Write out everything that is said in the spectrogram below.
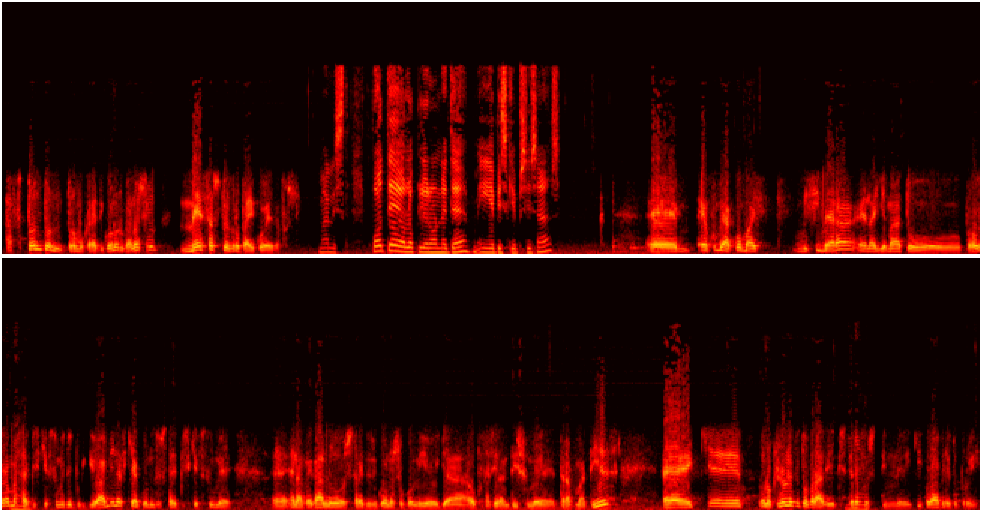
αυτών των τρομοκρατικών οργανώσεων μέσα στο ευρωπαϊκό έδαφος. Μάλιστα. Πότε ολοκληρώνεται η επίσκεψή σας; Ε, έχουμε ακόμα μισή μέρα ένα γεμάτο πρόγραμμα. Ναι. Θα επισκεφθούμε το Υπουργείο Άμυνας και ακολούθως θα επισκεφθούμε ε, ένα μεγάλο στρατιωτικό νοσοκομείο για, όπου θα συναντήσουμε τραυματίες ε, και ολοκληρώνεται το βράδυ. Επιστρέφω ναι. στην Κύπρο αύριο το πρωί.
